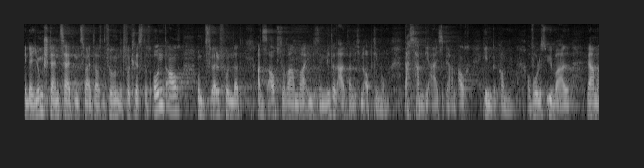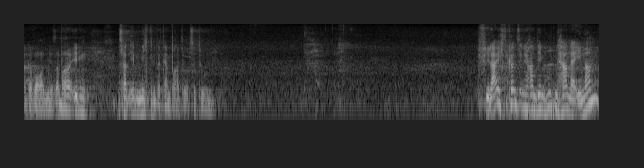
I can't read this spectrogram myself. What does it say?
in der Jungsteinzeit um 2400 vor Christus und auch um 1200, als es auch so warm war in diesem mittelalterlichen Optimum. Das haben die Eisbären auch hinbekommen, obwohl es überall wärmer geworden ist. Aber eben, es hat eben nichts mit der Temperatur zu tun. Vielleicht können Sie sich an den guten Herrn erinnern.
